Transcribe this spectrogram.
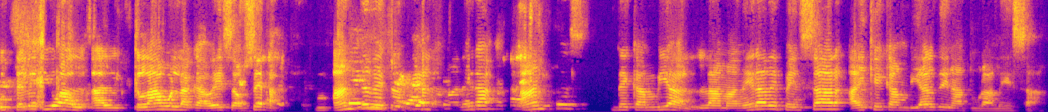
usted le dio al, al clavo en la cabeza. O sea, antes de cambiar la manera, antes de cambiar la manera de pensar, hay que cambiar de naturaleza.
